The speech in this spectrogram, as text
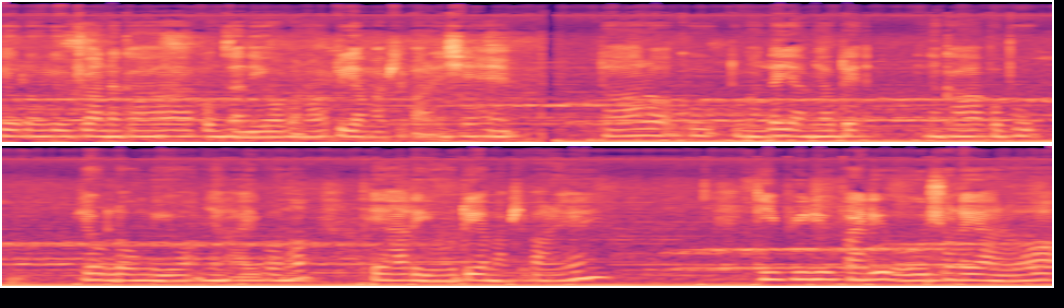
ရုပ်လုံးရုပ်ကြွငကားပုံစံတွေရောပေါ့နော်တွေ့ရမှာဖြစ်ပါတယ်ရှင်ဒါကတော့အခုဒီမှာလက်ရမြောက်တဲ့ငကားပပုရုပ်လုံးတွေရောအများကြီးပေါ့နော်ဖះတွေကိုတွေ့ရမှာဖြစ်ပါတယ် ဒီဗီဒီယိုဖိုင်လေးကိုရှင်းလိုက်ရတော့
